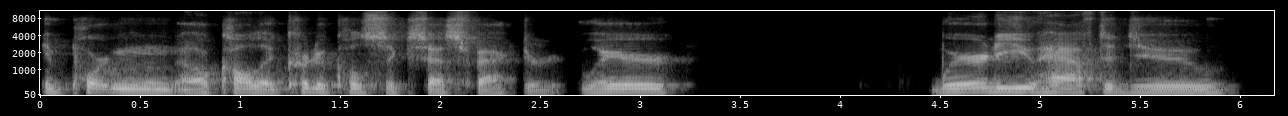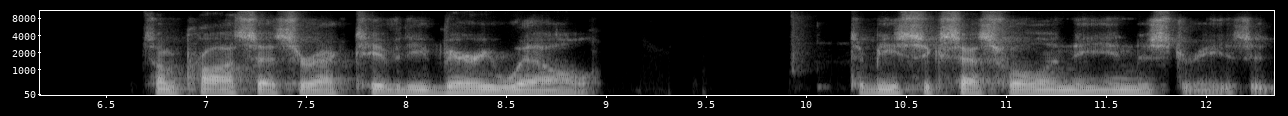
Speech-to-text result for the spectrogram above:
important? I'll call it critical success factor. Where where do you have to do some process or activity very well to be successful in the industry? Is it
